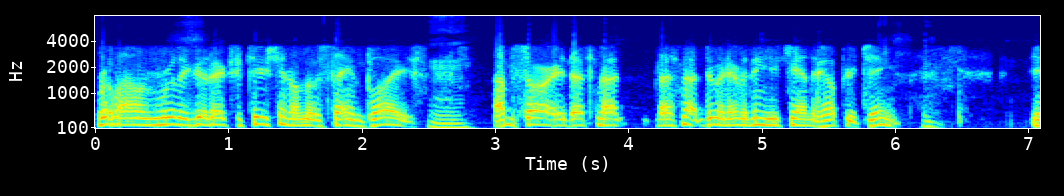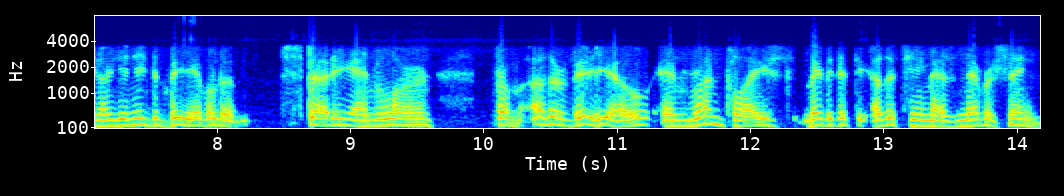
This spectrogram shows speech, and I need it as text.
rely on really good execution on those same plays. I'm sorry, that's not that's not doing everything you can to help your team. You know, you need to be able to study and learn from other video and run plays maybe that the other team has never seen.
